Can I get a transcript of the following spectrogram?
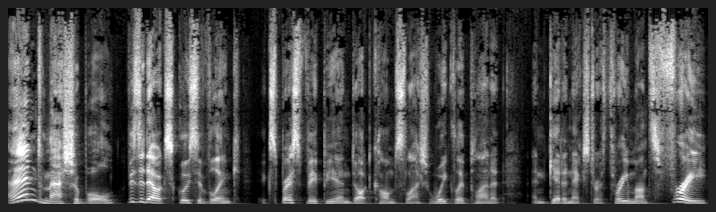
and Mashable, visit our exclusive link, expressvpn.com slash weeklyplanet, and get an extra three months free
